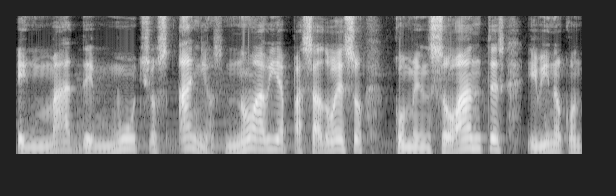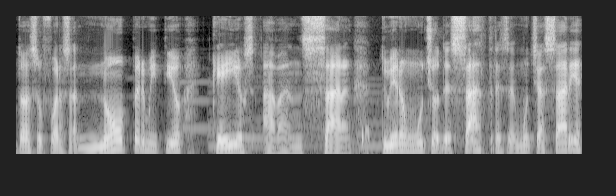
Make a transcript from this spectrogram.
en más de muchos años. No había pasado eso comenzó antes y vino con toda su fuerza. No permitió que ellos avanzaran. Tuvieron muchos desastres en muchas áreas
